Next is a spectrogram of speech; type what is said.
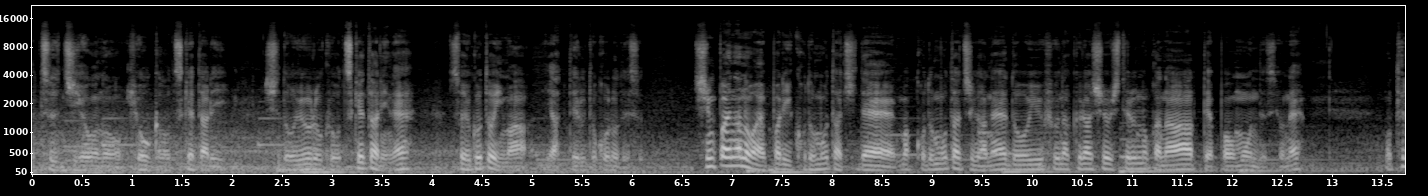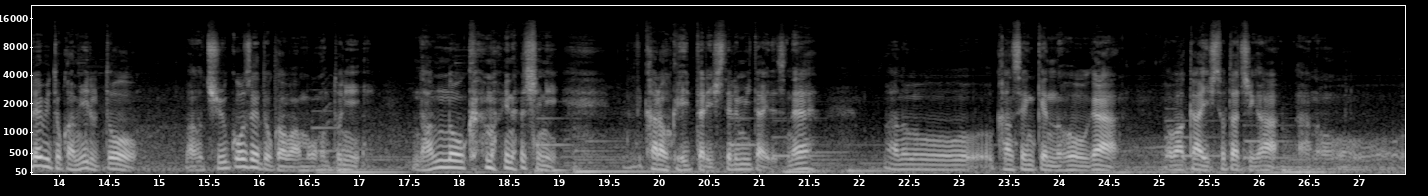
ー、通知表の評価をつけたり指導要録をつけたりねそういうことを今やっているところです。心配なのはやっぱり子どもたちで、まあ、子どもたちがねどういうふうな暮らしをしてるのかなってやっぱ思うんですよね。もうテレビとか見ると、まあ、中高生とかはもう本当に何のお構いなしにカラオケ行ったりしてるみたいですね。あの感染研の方が若い人たちがあの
